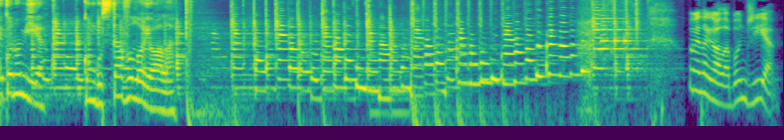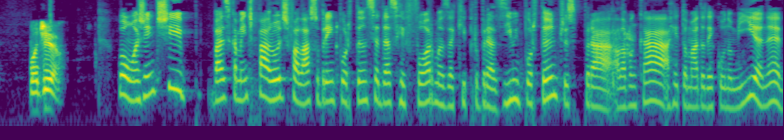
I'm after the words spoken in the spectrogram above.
Economia, com Gustavo Loyola. Oi, Loyola, bom dia. Bom dia. Bom, a gente basicamente parou de falar sobre a importância das reformas aqui para o Brasil, importantes para alavancar a retomada da economia, né?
